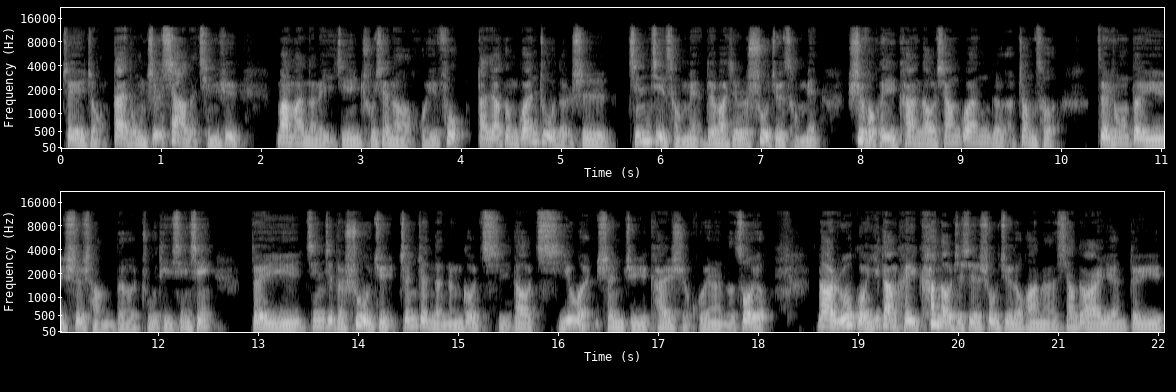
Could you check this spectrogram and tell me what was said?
这种带动之下的情绪，慢慢的呢已经出现了回复。大家更关注的是经济层面，对吧？就是数据层面，是否可以看到相关的政策最终对于市场的主体信心，对于经济的数据真正的能够起到企稳甚至于开始回暖的作用。那如果一旦可以看到这些数据的话呢，相对而言，对于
